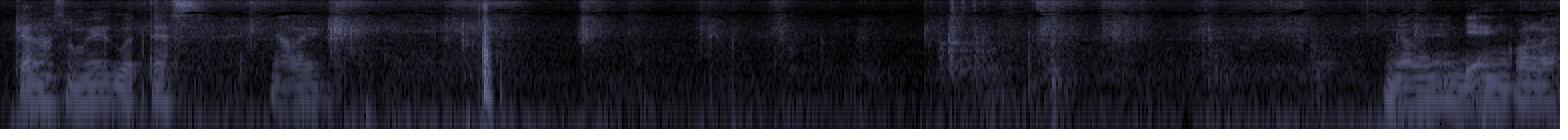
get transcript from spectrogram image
Oke langsung aja gue tes nyalain. Nyalanya di engkol ya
